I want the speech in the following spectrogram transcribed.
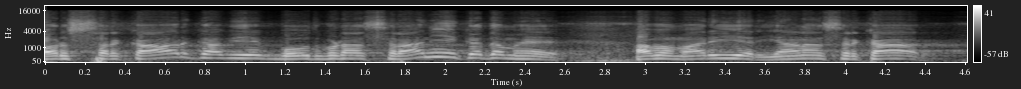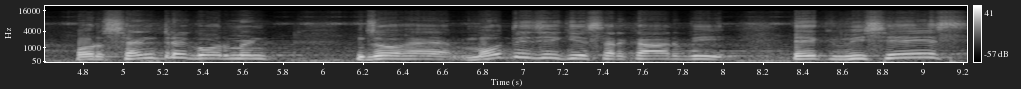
और सरकार का भी एक बहुत बड़ा सराहनीय कदम है। अब हमारी हरियाणा सरकार और सेंट्रल गवर्नमेंट जो है, मोदी जी की सरकार भी एक विशेष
